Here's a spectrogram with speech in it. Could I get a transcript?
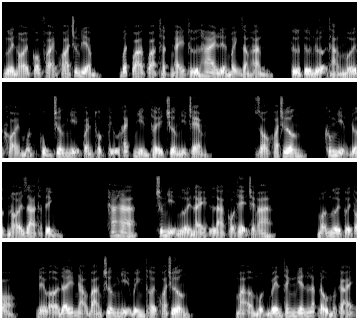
người nói có phải khoa trương điểm, bất quá quả thật ngày thứ hai liền bệnh giảm hẳn, từ từ nửa tháng mới khỏi một cùng trương nhị quen thuộc tiểu khách nhìn thấy trương nhị chem. Gió khoa trương, không nhịn được nói ra thật tình. Ha ha, trương nhị người này là có thể chém a. Mọi người cười to, đều ở đây nạo báng trương nhị bình thời khoa trương. Mà ở một bên thanh niên lắc đầu một cái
